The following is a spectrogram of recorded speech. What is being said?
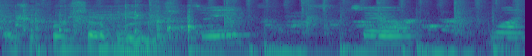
That's your first set of blues. Three, two, one.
